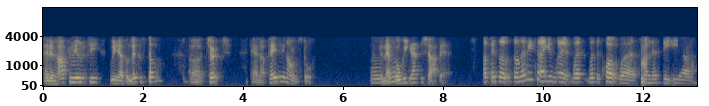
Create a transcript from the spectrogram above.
And in our community, we have a liquor store, a church, and a payday loan store, and that's Mhm. where we got to shop at. Okay, so so let me tell you what what what the quote was from the CEO.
